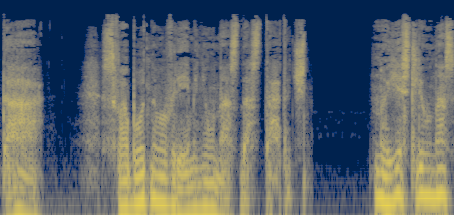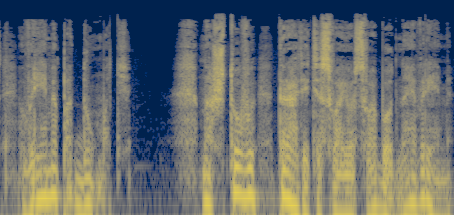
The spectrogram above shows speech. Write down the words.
Да, свободного времени у нас достаточно. Но есть ли у нас время подумать? На что вы тратите свое свободное время?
